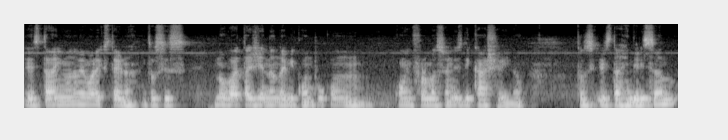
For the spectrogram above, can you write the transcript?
está em uma memória externa, então não vai estar gerando aí mi compu com, com informações de caixa aí, não? Entonces está renderizando,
